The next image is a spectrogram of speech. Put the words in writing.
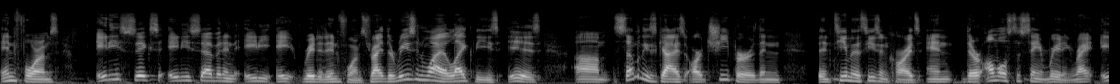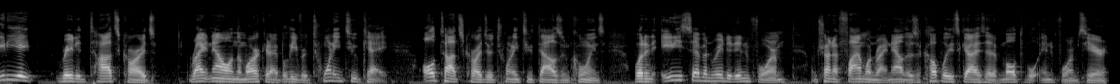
informs 86, 87, and 88 rated informs, right? The reason why I like these is um, some of these guys are cheaper than, than Team of the Season cards, and they're almost the same rating, right? 88 rated TOTS cards right now on the market, I believe, are 22K. All TOTS cards are 22,000 coins. But an 87 rated inform, I'm trying to find one right now. There's a couple of these guys that have multiple informs here.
